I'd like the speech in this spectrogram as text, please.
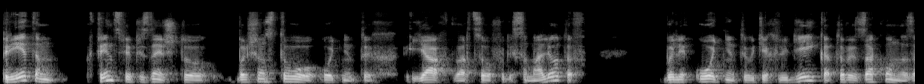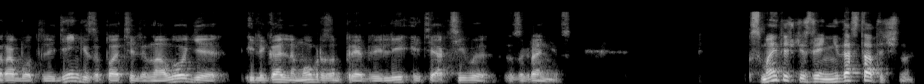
При этом, в принципе, признает, что большинство отнятых яхт, дворцов или самолетов были отняты у тех людей, которые законно заработали деньги, заплатили налоги и легальным образом приобрели эти активы за границей с моей точки зрения, недостаточно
